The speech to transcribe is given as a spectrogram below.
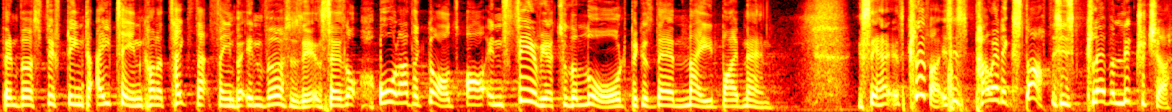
Then verse 15 to 18 kind of takes that theme but inverses it and says, Look, all other gods are inferior to the Lord because they're made by man. You see, how it's clever. This is poetic stuff. This is clever literature.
